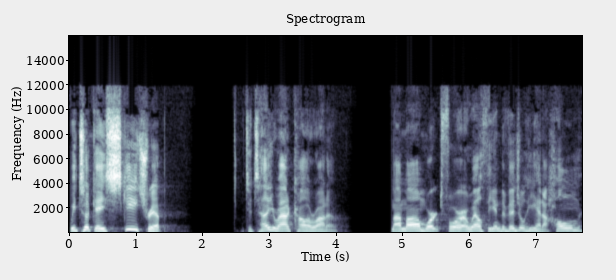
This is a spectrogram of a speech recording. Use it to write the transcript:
we took a ski trip to Telluride, Colorado. My mom worked for a wealthy individual. He had a home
